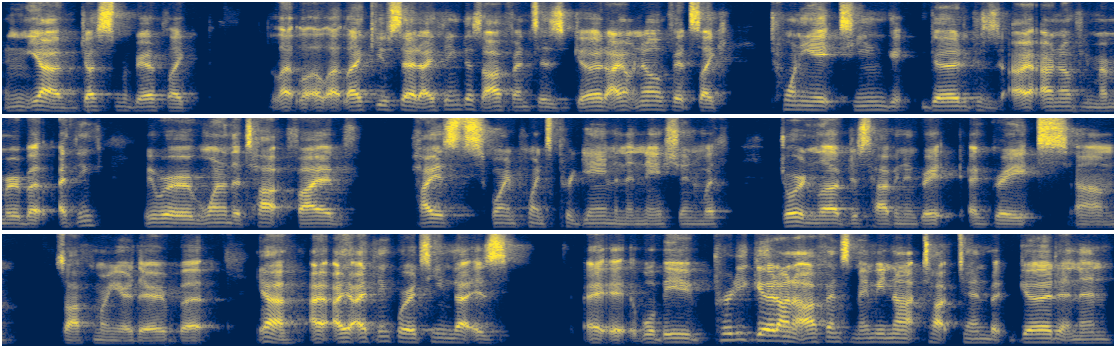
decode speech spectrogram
and yeah, Justin McGriff. Like like, you said, I think this offense is good. I don't know if it's like 2018 good because I, I don't know if you remember, but I think we were one of the top five highest scoring points per game in the nation with Jordan Love just having a great a great um, sophomore year there. But yeah, I, I think we're a team that is it will be pretty good on offense, maybe not top 10, but good. And then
